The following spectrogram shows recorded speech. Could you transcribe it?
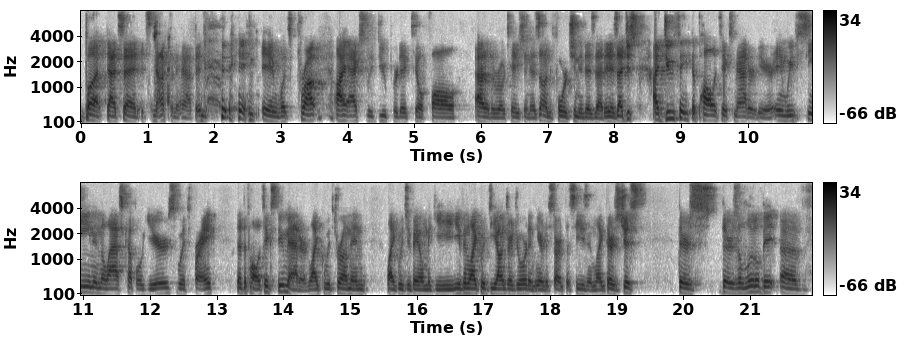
But that said, it's not going to happen. and, and what's pro, I actually do predict he'll fall out of the rotation, as unfortunate as that is. I just I do think the politics matter here, and we've seen in the last couple years with Frank that the politics do matter, like with Drummond, like with JaVale McGee, even like with DeAndre Jordan here to start the season. Like there's just there's there's a little bit of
